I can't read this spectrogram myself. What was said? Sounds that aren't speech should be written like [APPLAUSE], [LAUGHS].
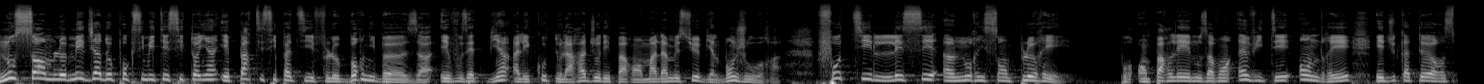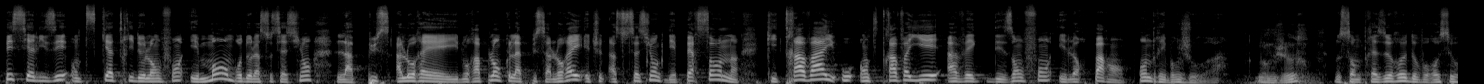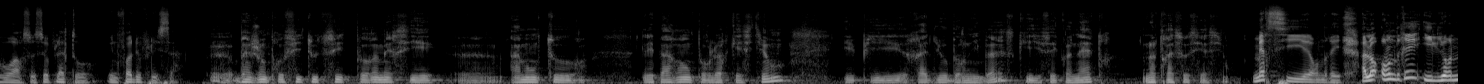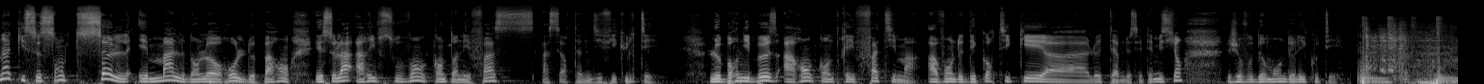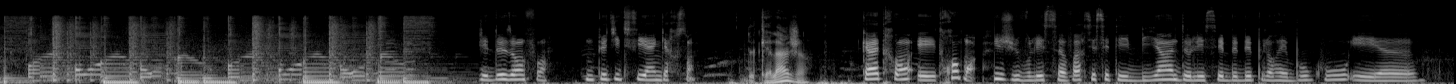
Nous sommes le média de proximité citoyen et participatif, le Bornibuzz, et vous êtes bien à l'écoute de la radio des parents. Madame, monsieur, bien le bonjour. Faut-il laisser un nourrisson pleurer? Pour en parler, nous avons invité André, éducateur spécialisé en psychiatrie de l'enfant et membre de l'association La Puce à l'oreille. Nous rappelons que La Puce à l'oreille est une association des personnes qui travaillent ou ont travaillé avec des enfants et leurs parents. André, bonjour. Bonjour. Nous sommes très heureux de vous recevoir sur ce plateau, une fois de plus. Euh, ben, J'en profite tout de suite pour remercier euh, à mon tour les parents pour leurs questions et puis Radio Bornibus qui fait connaître notre association. Merci André. Alors André, il y en a qui se sentent seuls et mal dans leur rôle de parents et cela arrive souvent quand on est face à certaines difficultés. Le Bornibuzz a rencontré Fatima. Avant de décortiquer euh, le thème de cette émission, je vous demande de l'écouter. J'ai deux enfants, une petite fille et un garçon. De quel âge? 4 ans et 3 mois. Je voulais savoir si c'était bien de laisser bébé pleurer beaucoup et euh,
